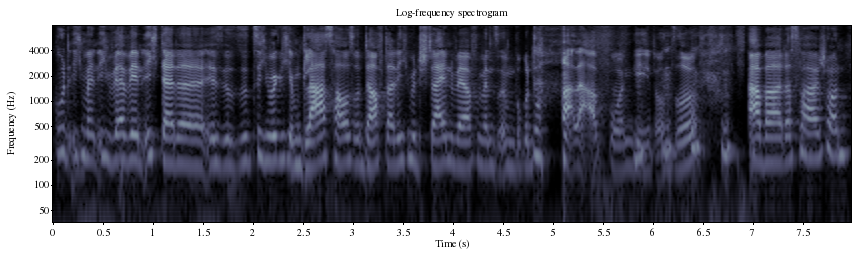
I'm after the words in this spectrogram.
gut, ich meine, ich wäre, wenn ich da, da sitze ich wirklich im Glashaus und darf da nicht mit Steinen werfen, wenn es um brutale Abfuhren geht und so. Aber das war schon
